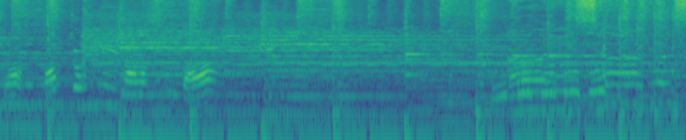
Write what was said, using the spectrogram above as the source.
자, 박종민이 나왔습니다. 어리석은 세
